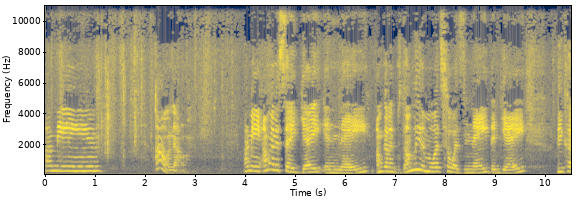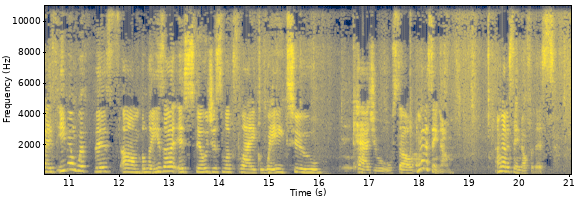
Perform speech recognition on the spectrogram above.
I mean, I don't know. I mean, I'm going to say yay and nay. I'm going to, I'm leaning more towards nay than yay because even with this um, blazer, it still just looks like way too casual. So I'm going to say no. I'm going to say no for this.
